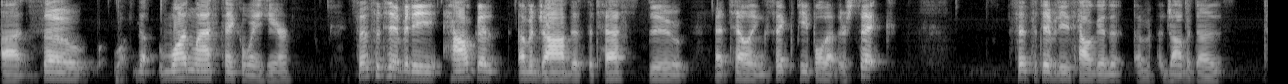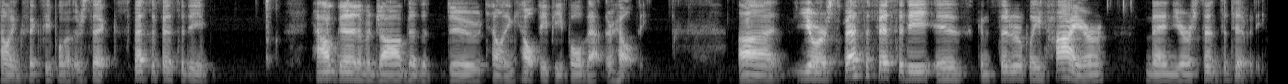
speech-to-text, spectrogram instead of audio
Uh, so the, one last takeaway here. Sensitivity, how good of a job does the test do at telling sick people that they're sick? Sensitivity is how good of a job it does telling sick people that they're sick. Specificity, how good of a job does it do telling healthy people that they're healthy? Uh, your specificity is considerably higher than your sensitivity.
